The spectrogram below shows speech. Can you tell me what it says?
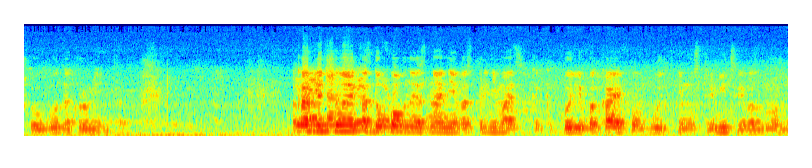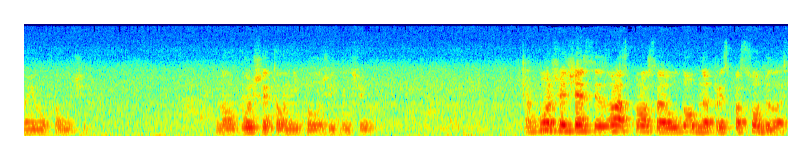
что угодно, кроме этого. Пока для человека духовное знание воспринимается как какой-либо кайф, он будет к нему стремиться и, возможно, его получит. Но больше этого не получит ничего. А большая часть из вас просто удобно приспособилась.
